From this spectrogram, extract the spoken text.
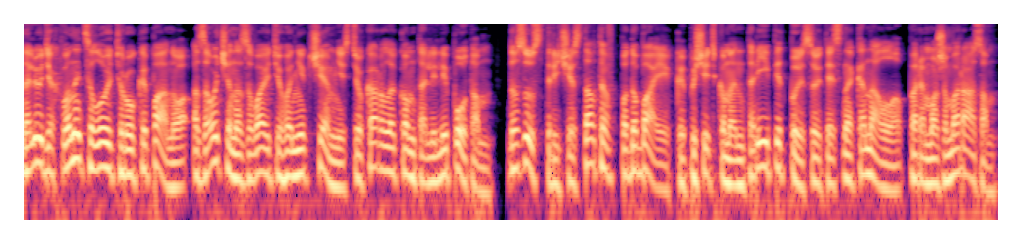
На людях вони цілують руки пану, а за очі називають його нікчемністю, карликом та ліліпутом. До зустрічі ставте вподобайки, пишіть коментарі, підписуйтесь на канал. Переможемо разом.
